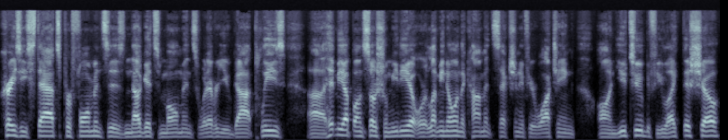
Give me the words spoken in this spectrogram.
crazy stats, performances, nuggets, moments, whatever you got, please uh, hit me up on social media or let me know in the comment section if you're watching on YouTube. If you like this show,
